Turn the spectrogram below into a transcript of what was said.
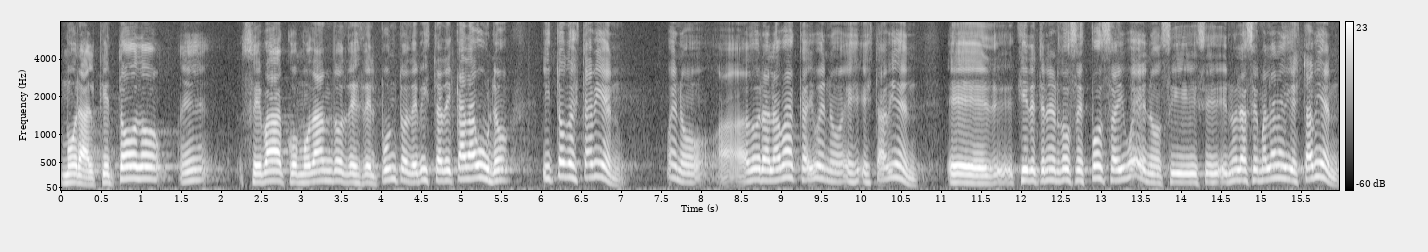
moral, que todo eh, se va acomodando desde el punto de vista de cada uno, y todo está bien. Bueno, adora a la vaca y bueno, está bien. Eh, quiere tener dos esposas y bueno, si, no le hace mal a nadie, está bien.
